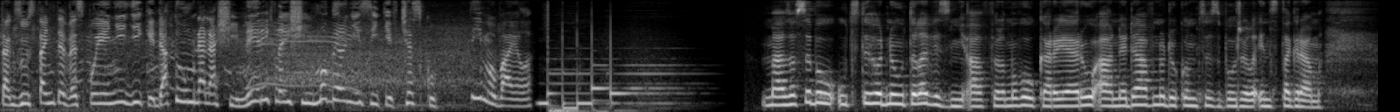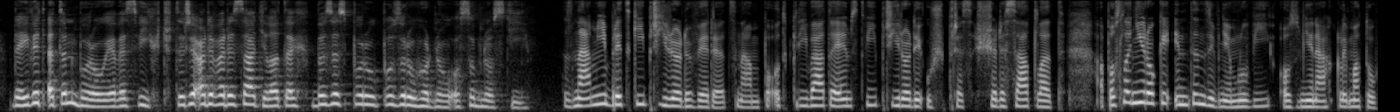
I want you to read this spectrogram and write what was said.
Tak zůstaňte ve spojení díky datům na naší nejrychlejší mobilní síti v Česku. T-Mobile. Má za sebou úctyhodnou televizní a filmovou kariéru a nedávno dokonce zbořil Instagram. David Attenborough je ve svých 94 letech bez zesporu pozoruhodnou osobností. Známý britský přírodovědec nám poodkrývá tajemství přírody už přes 60 let a poslední roky intenzivně mluví o změnách klimatu.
